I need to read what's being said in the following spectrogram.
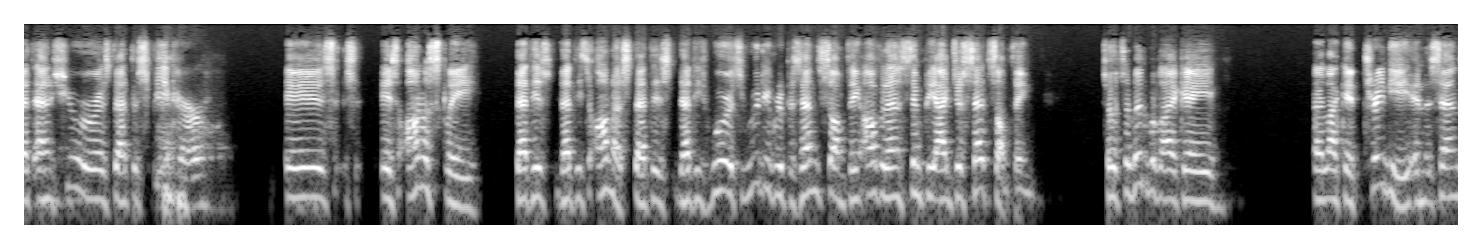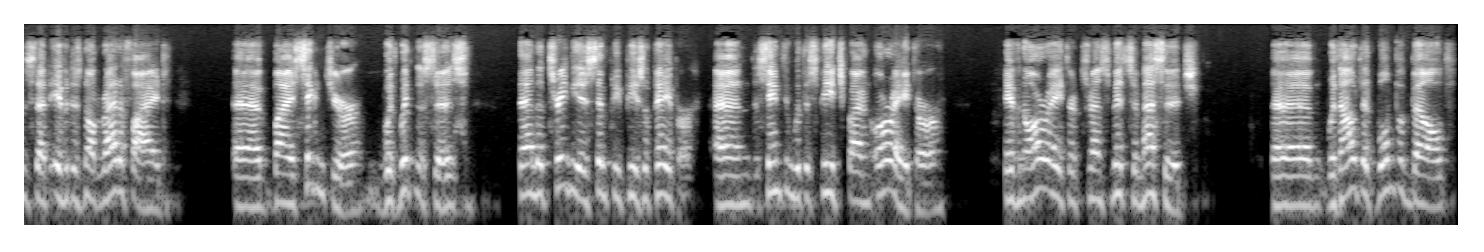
that ensures that the speaker is is honestly that is that is honest that is that his words really represent something other than simply I just said something. So it's a little bit like a, a like a treaty in the sense that if it is not ratified uh, by signature with witnesses, then the treaty is simply a piece of paper. And the same thing with the speech by an orator. If an orator transmits a message um, without that wampum belt,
